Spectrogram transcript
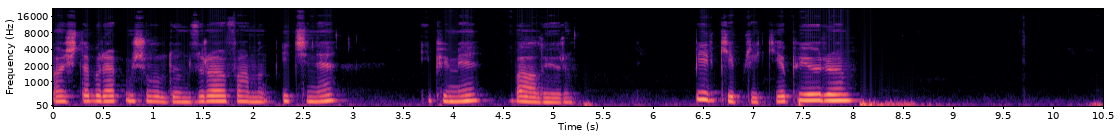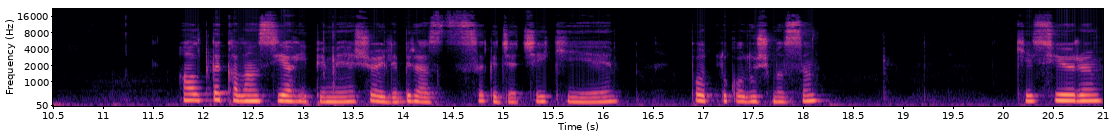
Başta bırakmış olduğum zürafamın içine ipimi bağlıyorum. Bir kiprik yapıyorum. Altta kalan siyah ipimi şöyle biraz sıkıca çekeyim. Potluk oluşmasın. Kesiyorum.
